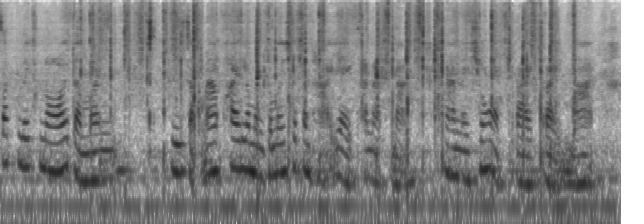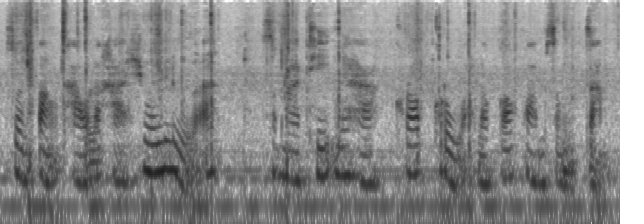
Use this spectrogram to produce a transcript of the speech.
สักเล็กน้อย แต่มันดูจากหน้าไพ่แล้วมันก็ไม่ใช่ปัญหาใหญ่ขนาดนั้นงานในช่วงของปลายไตรมาสส่วนฝั่งเขาล่ะค่ะช่วยเหลือสมาธินะคะ ครอบครัวแล้วก็ความทรงจำ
